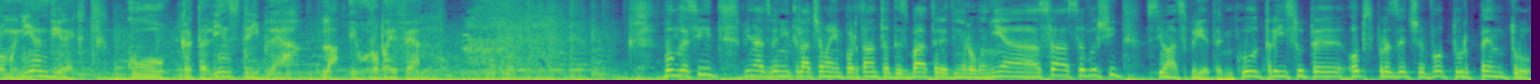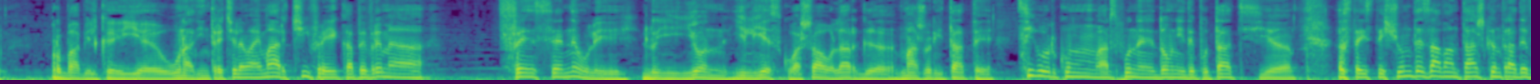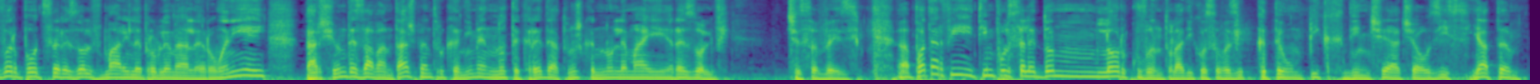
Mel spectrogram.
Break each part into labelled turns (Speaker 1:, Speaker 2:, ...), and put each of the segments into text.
Speaker 1: România în direct cu Cătălin Striblea la Europa FM.
Speaker 2: Bun găsit! Bine ați venit la cea mai importantă dezbatere din România. S-a săvârșit, stimați prieteni, cu 318 voturi pentru. Probabil că e una dintre cele mai mari cifre, ca pe vremea FSN-ului lui Ion Iliescu, așa o largă majoritate. Sigur, cum ar spune domnii deputați, ăsta este și un dezavantaj că, într-adevăr, poți să rezolvi marile probleme ale României, dar și un dezavantaj pentru că nimeni nu te crede atunci când nu le mai rezolvi ce să vezi. Poate ar fi timpul să le dăm lor cuvântul, adică o să vă zic câte un pic din ceea ce au zis. Iată,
